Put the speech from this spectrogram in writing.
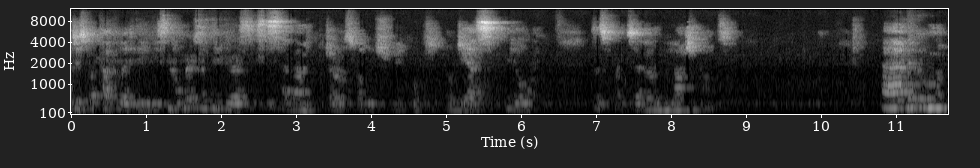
just by calculating these numbers, I think there are sixty-seven journals published with OJS in Norway. That's quite a large amount. Uh, the com-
